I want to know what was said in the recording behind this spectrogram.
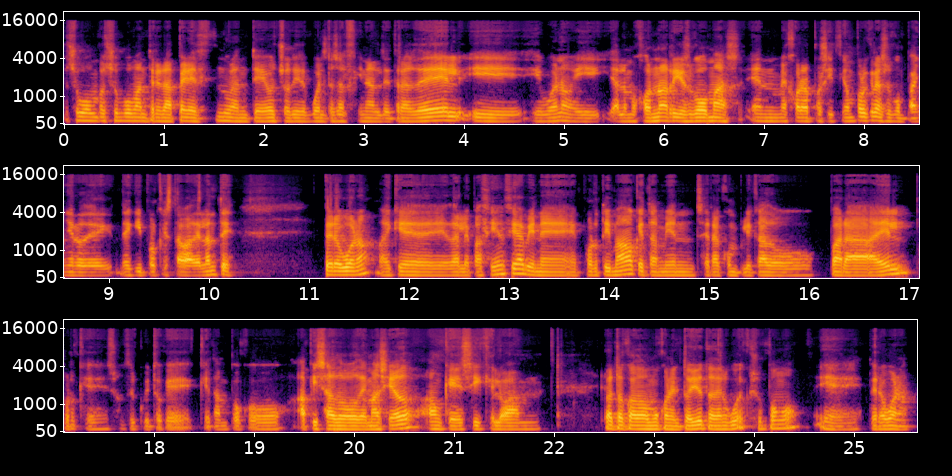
supo, mantener a Pérez durante 8 o 10 vueltas al final detrás de él y, bueno, y, a lo mejor no arriesgó más en mejorar posición porque era su compañero de, equipo que estaba adelante. Pero bueno, hay que darle paciencia. Viene Portimao, que también será complicado para él, porque es un circuito que, tampoco ha pisado demasiado, aunque sí que lo, lo ha tocado con el Toyota del WEC, supongo. Eh, pero bueno,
